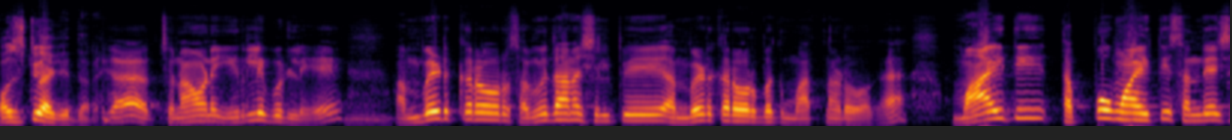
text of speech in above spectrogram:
ಪಾಸಿಟಿವ್ ಆಗಿದ್ದಾರೆ. ಈಗ ಚುನಾವಣೆ ಇರಲಿ ಬಿಡಲಿ. ಅಂಬೇಡ್ಕರ್ ಅವರು ಸಂವಿಧಾನ ಶಿಲ್ಪಿ ಅಂಬೇಡ್ಕರ್ ಅವ್ರ ಬಗ್ಗೆ ಮಾತನಾಡುವಾಗ ಮಾಹಿತಿ, ತಪ್ಪು ಮಾಹಿತಿ, ಸಂದೇಶ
